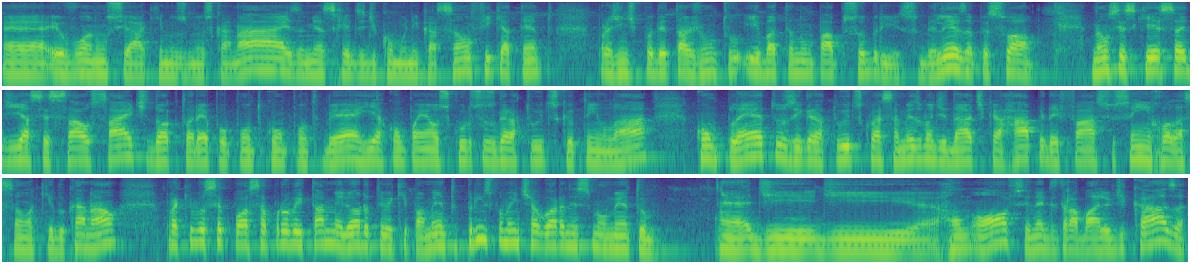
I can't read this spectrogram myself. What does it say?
é, eu vou anunciar aqui nos meus canais, nas minhas redes de comunicação. Fique atento para a gente poder estar tá junto e batendo um papo sobre isso, beleza, pessoal? Não se esqueça de acessar o site drapple.com.br e acompanhar os cursos gratuitos que eu tenho lá, completos e gratuitos com essa mesma didática rápida e fácil, sem enrolação aqui do do canal, para que você possa aproveitar melhor o teu equipamento, principalmente agora nesse momento é, de, de é, home office, né, de trabalho de casa,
